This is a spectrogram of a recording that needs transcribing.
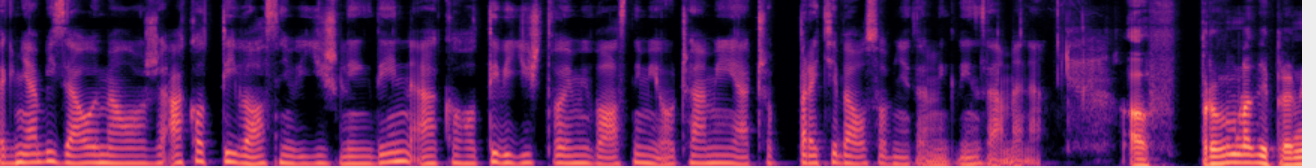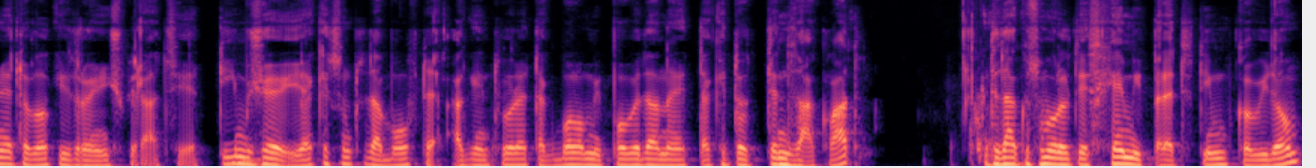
tak mňa by zaujímalo, že ako ty vlastne vidíš LinkedIn, ako ho ty vidíš tvojimi vlastnými očami a čo pre teba osobne ten LinkedIn znamená. A v prvom rade pre mňa je to veľký zdroj inšpirácie. Tým, že ja keď som teda bol v tej agentúre, tak bolo mi povedané takéto ten základ, teda ako som hovoril tie schémy pred tým covidom,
